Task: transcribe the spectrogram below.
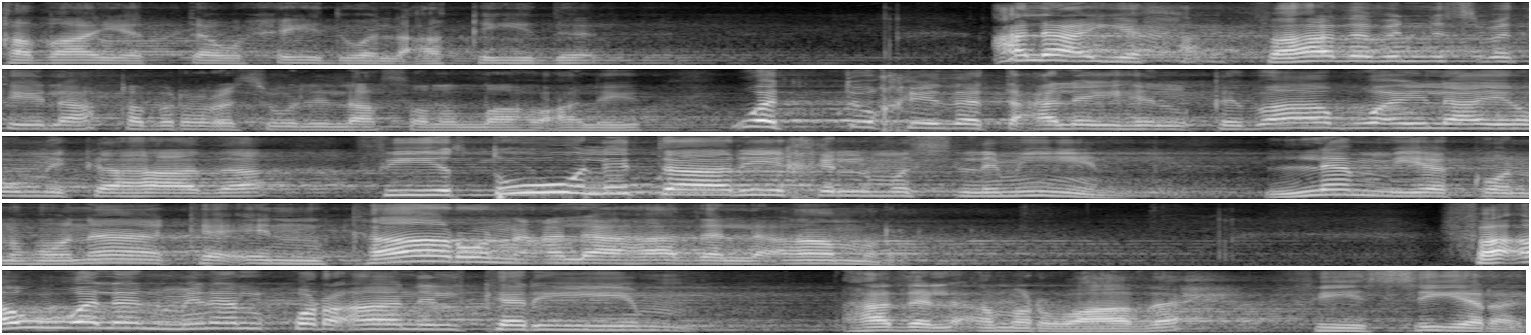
قضايا التوحيد والعقيدة. على أي حال فهذا بالنسبة إلى قبر رسول الله صلى الله عليه واتخذت عليه القباب وإلى يومك هذا في طول تاريخ المسلمين. لم يكن هناك إنكار على هذا الأمر. فاولا من القرآن الكريم هذا الأمر واضح في سيرة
